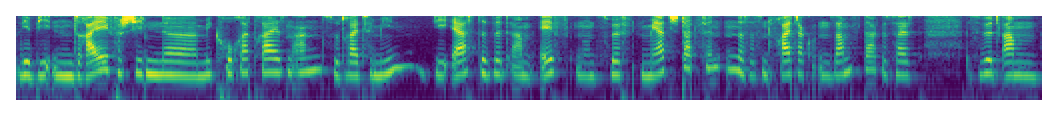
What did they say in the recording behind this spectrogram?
Wir bieten drei verschiedene Mikroradreisen an zu drei Terminen. Die erste wird am 11. und 12. März stattfinden. Das ist ein Freitag und ein Samstag. Das heißt, es wird am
